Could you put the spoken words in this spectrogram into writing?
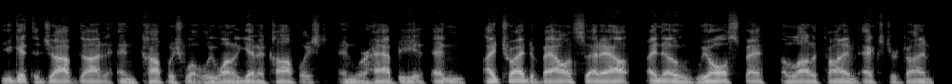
you get the job done and accomplish what we want to get accomplished, and we're happy. And I tried to balance that out. I know we all spent a lot of time, extra time,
